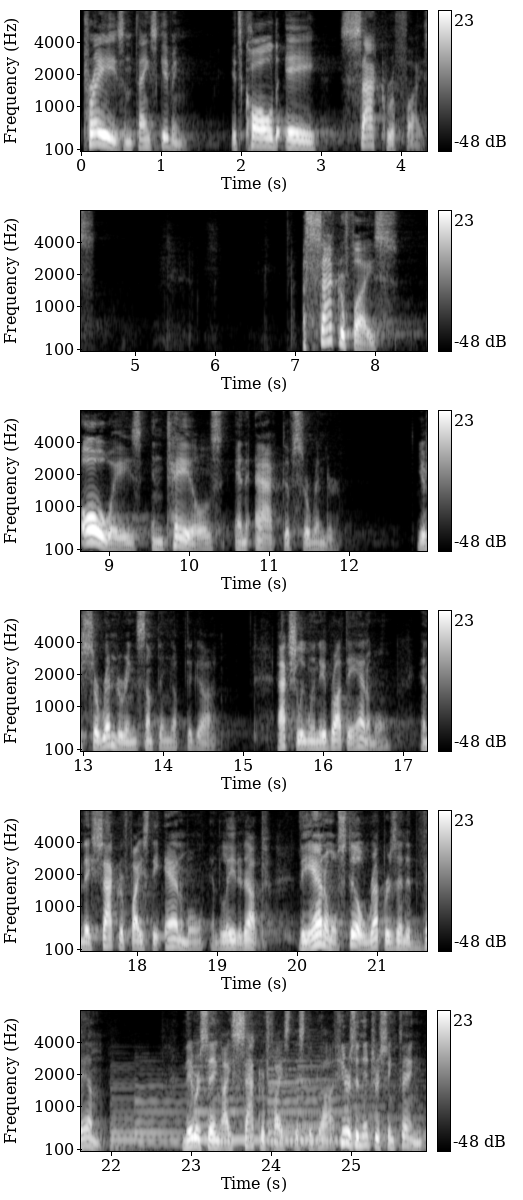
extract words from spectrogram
Praise and thanksgiving. It's called a sacrifice. A sacrifice always entails an act of surrender. You're surrendering something up to God. Actually, when they brought the animal and they sacrificed the animal and laid it up, the animal still represented them. They were saying, I sacrifice this to God. Here's an interesting thing.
